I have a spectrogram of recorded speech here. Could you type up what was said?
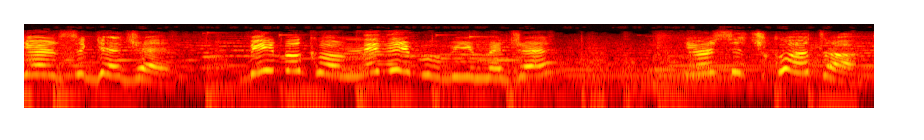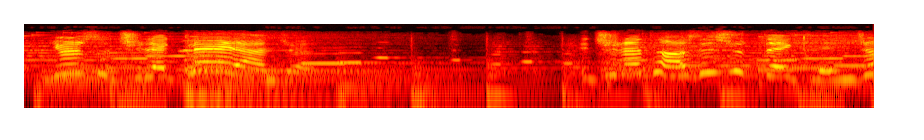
yarısı gece. Bir bakalım nedir bu bilmece? Yarısı çikolata, yarısı çilekli eğlence. İçine taze süt de ekleyince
